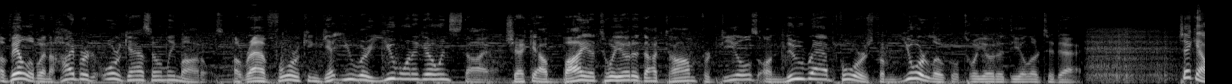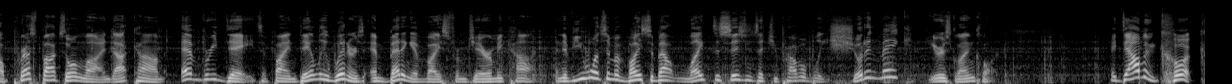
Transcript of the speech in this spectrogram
Available in hybrid or gas only models. A RAV4 can get you where you want to go in style. Check out buyatoyota.com for deals on new RAV4s from your local Toyota dealer today. Check out PressBoxOnline.com every day to find daily winners and betting advice from Jeremy Kahn. And if you want some advice about life decisions that you probably shouldn't make, here's Glenn Clark. Hey, Dalvin Cook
